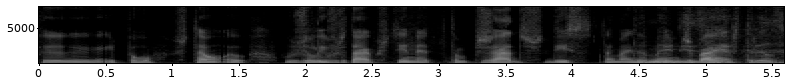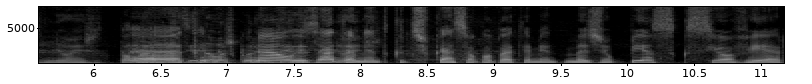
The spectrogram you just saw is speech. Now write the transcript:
que e, pô, estão, os livros da Agostina estão pejados disso também. Também meninos dizem bem, as 13 milhões de palavras uh, que, e não as 48 Não, exatamente, milhões. que descansam completamente. Mas eu penso que se houver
